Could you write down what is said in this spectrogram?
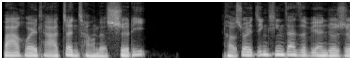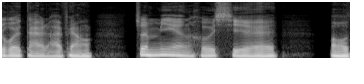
发挥他正常的实力。好，所以金星在这边就是会带来非常正面、和谐哦，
